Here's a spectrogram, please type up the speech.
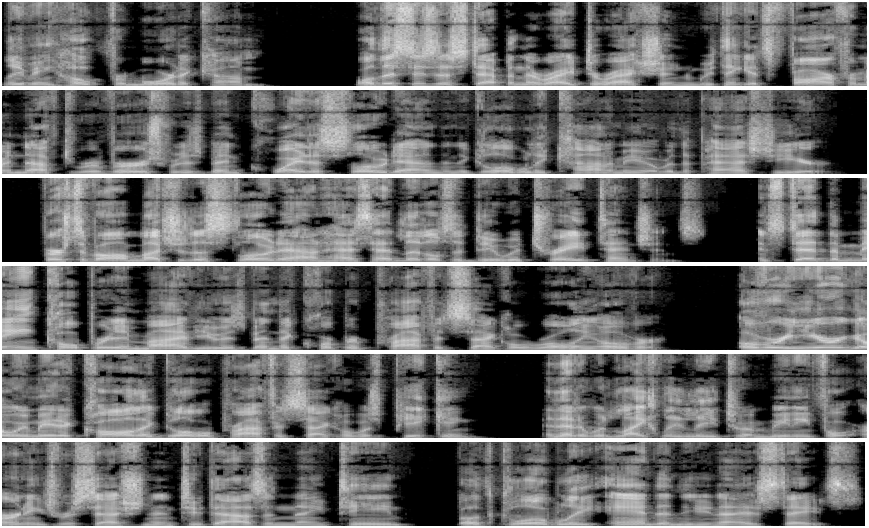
leaving hope for more to come. While this is a step in the right direction, we think it's far from enough to reverse what has been quite a slowdown in the global economy over the past year. First of all, much of the slowdown has had little to do with trade tensions. Instead, the main culprit, in my view, has been the corporate profit cycle rolling over. Over a year ago, we made a call that global profit cycle was peaking and that it would likely lead to a meaningful earnings recession in 2019, both globally and in the United States.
